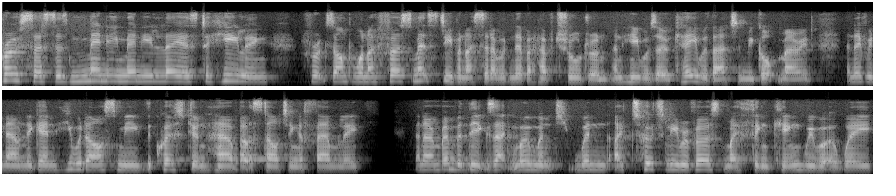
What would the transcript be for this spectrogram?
process there's many many layers to healing for example when i first met stephen i said i would never have children and he was okay with that and we got married and every now and again he would ask me the question how about starting a family and i remember the exact moment when i totally reversed my thinking we were away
